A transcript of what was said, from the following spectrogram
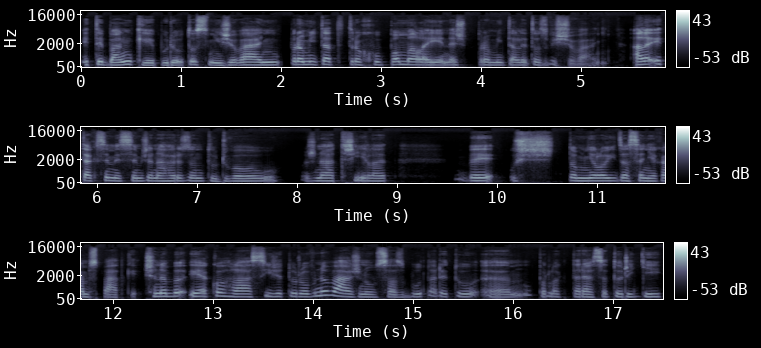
i ty banky budou to snižování promítat trochu pomaleji, než promítali to zvyšování. Ale i tak si myslím, že na horizontu dvou, možná tří let by už to mělo jít zase někam zpátky. ČNB i jako hlásí, že tu rovnovážnou sazbu, tady tu, podle které se to řídí,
